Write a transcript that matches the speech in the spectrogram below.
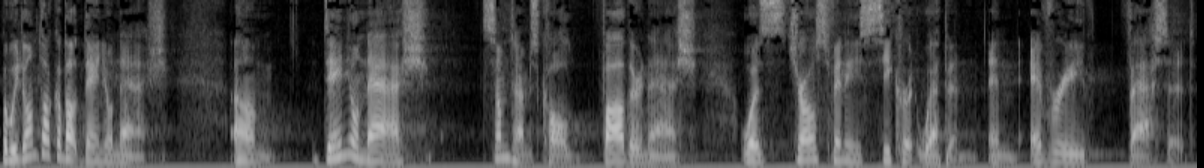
but we don't talk about Daniel Nash. Um, Daniel Nash, sometimes called Father Nash, was Charles Finney's secret weapon in every facet.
